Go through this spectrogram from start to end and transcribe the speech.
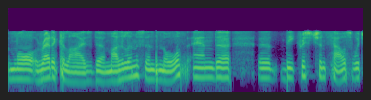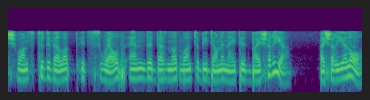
more radicalized uh, Muslims in the north and uh, uh, the Christian South, which wants to develop its wealth and uh, does not want to be dominated by Sharia, by Sharia law.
